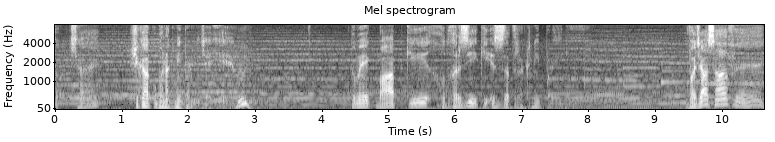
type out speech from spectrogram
तो अच्छा है। शिखा को भनक नहीं पड़नी चाहिए हुँ? तुम्हें एक बाप की खुदगर्जी की इज़्ज़त रखनी पड़ेगी। वजह साफ़ है।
